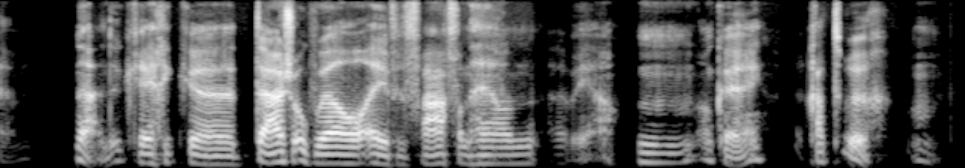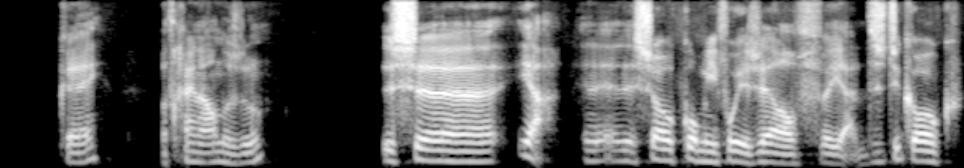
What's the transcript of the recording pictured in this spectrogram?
Uh, nou, toen kreeg ik eh, thuis ook wel even de vraag van Helen, eh, ja, mm, oké, ga terug. Mm, oké, wat ga je nou anders doen? Dus ja, zo kom je voor jezelf. ja, het is natuurlijk ook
